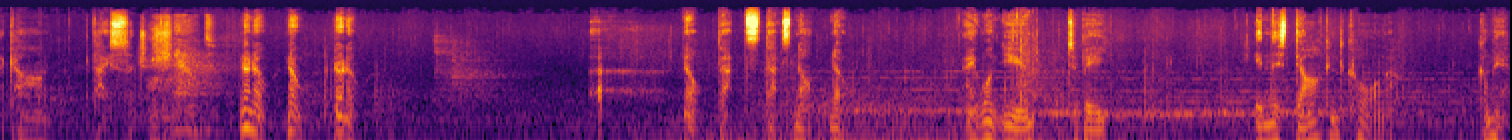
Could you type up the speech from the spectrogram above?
I can't. That is such a. Shout. No, no, no. Darkened corner. Come here.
